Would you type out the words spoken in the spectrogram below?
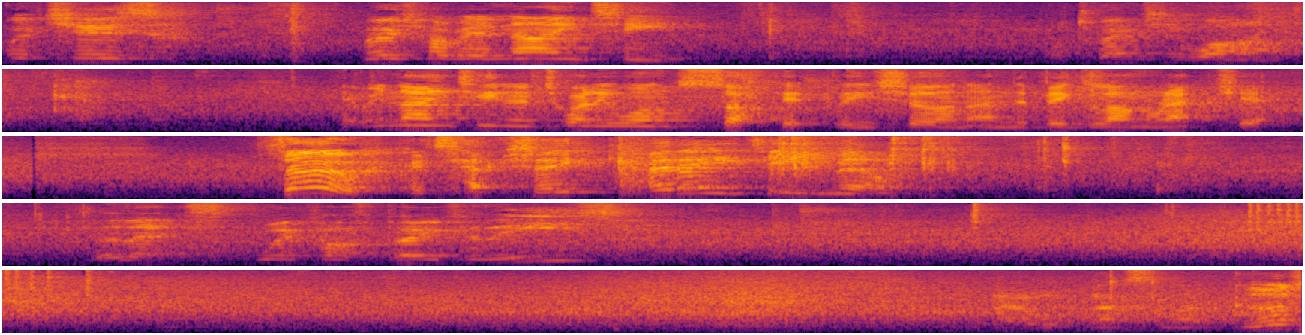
which is most probably a 19 or 21. Get me 19 and 21 socket, please, Sean, and the big long ratchet. So, it's actually an 18 mil. So let's whip off both of these. Oh, that's not good.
